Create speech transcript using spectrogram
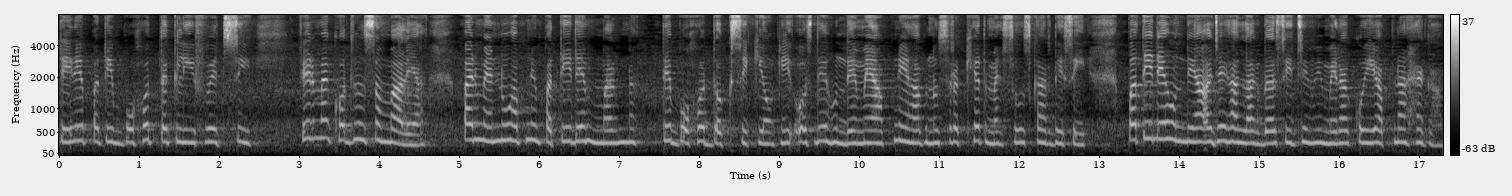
ਤੇਰੇ ਪਤੀ ਬਹੁਤ ਤਕਲੀਫ ਵਿੱਚ ਸੀ। ਫਿਰ ਮੈਂ ਖੁਦ ਨੂੰ ਸੰਭਾਲਿਆ, ਪਰ ਮੈਨੂੰ ਆਪਣੇ ਪਤੀ ਦੇ ਮਰਨ 'ਤੇ ਬਹੁਤ ਦੁੱਖ ਸੀ ਕਿਉਂਕਿ ਉਸ ਦੇ ਹੁੰਦੇ ਮੈਂ ਆਪਣੇ ਆਪ ਨੂੰ ਸੁਰੱਖਿਅਤ ਮਹਿਸੂਸ ਕਰਦੀ ਸੀ। ਪਤੀ ਦੇ ਹੁੰਦਿਆਂ ਅਜਿਹਾ ਲੱਗਦਾ ਸੀ ਜਿਵੇਂ ਮੇਰਾ ਕੋਈ ਆਪਣਾ ਹੈਗਾ।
